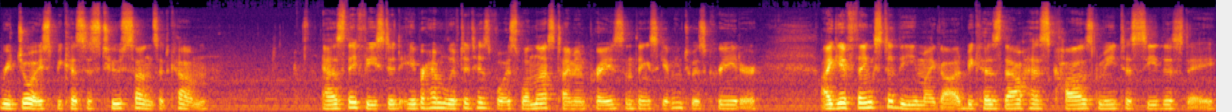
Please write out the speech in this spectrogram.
rejoiced because his two sons had come. As they feasted, Abraham lifted his voice one last time in praise and thanksgiving to his Creator. I give thanks to thee, my God, because thou hast caused me to see this day.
